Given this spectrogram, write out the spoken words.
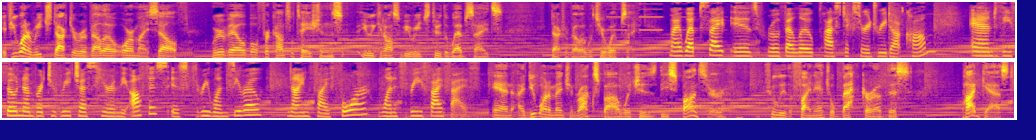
If you want to reach Dr. Rovelo or myself, we're available for consultations. We can also be reached through the websites. Dr. Rovelo, what's your website? My website is roveloplasticsurgery.com, and the phone number to reach us here in the office is 310 954 1355. And I do want to mention Rock Spa, which is the sponsor, truly the financial backer of this podcast.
